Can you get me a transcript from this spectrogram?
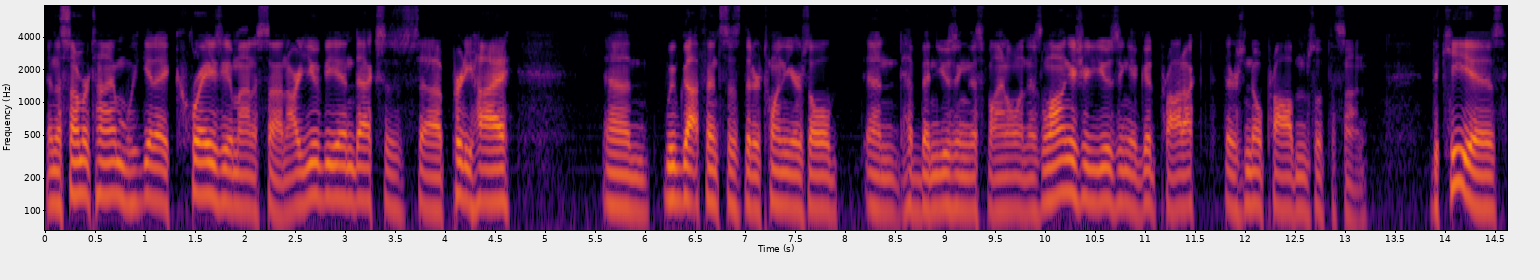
in the summertime, we get a crazy amount of sun. Our UV index is uh, pretty high, and we've got fences that are 20 years old. And have been using this vinyl. And as long as you're using a good product, there's no problems with the sun. The key is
